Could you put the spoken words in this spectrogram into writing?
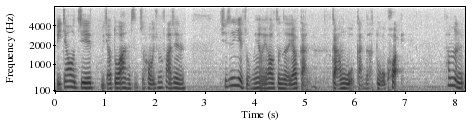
比较接比较多案子之后，就发现其实业主没有要真的要赶赶我赶得多快，他们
